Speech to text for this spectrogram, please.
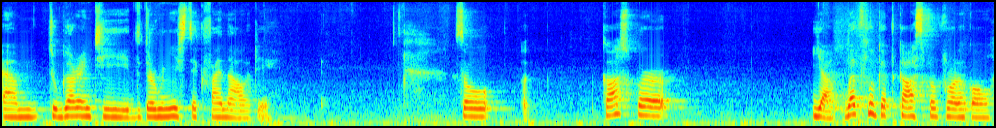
um, to guarantee deterministic finality. So uh, Casper, yeah, let's look at Casper protocol.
